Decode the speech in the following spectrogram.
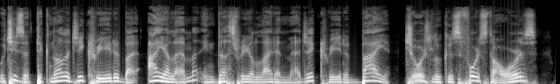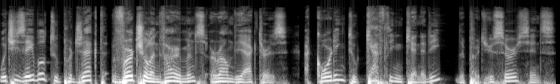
which is a technology created by ILM, Industrial Light and Magic, created by George Lucas for Star Wars, which is able to project virtual environments around the actors. According to Kathleen Kennedy, the producer since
